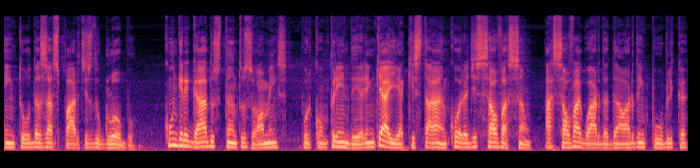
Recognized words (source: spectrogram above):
em todas as partes do globo, congregados tantos homens, por compreenderem que aí é que está a âncora de salvação, a salvaguarda da ordem pública,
